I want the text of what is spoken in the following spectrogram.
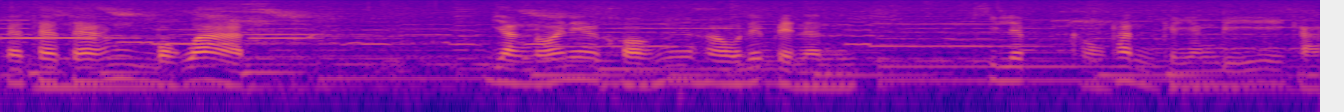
แต่แต่แต่ท่านบอกว่าอย่างน้อยเนี่ยของเฮาได้เป็นอันขี้เล็บของท่านก็ยังดีอีกค่ะ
